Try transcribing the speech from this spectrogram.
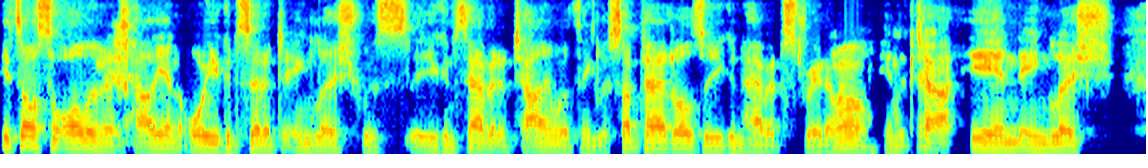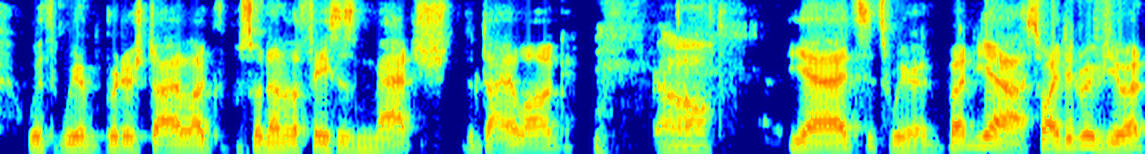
It's also all in Yeah. Italian, or you can set it to English with you can have it Italian with English subtitles, or you can have it straight up Oh, in okay. Ital- in English with weird British dialogue. So none of the faces match the dialogue. Oh. Yeah, it's it's weird, but yeah. So I did review it.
